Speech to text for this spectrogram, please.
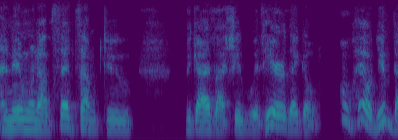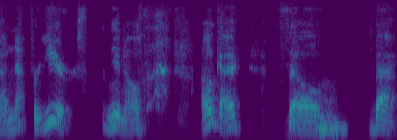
and then when I've said something to the guys I shoot with here, they go, "Oh hell, you've done that for years," you know. okay, so but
